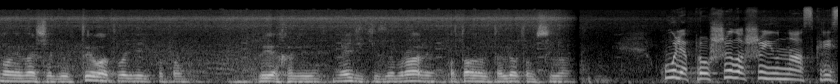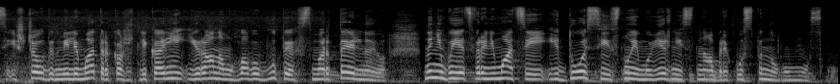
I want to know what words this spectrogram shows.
Ну и начали в тыл отводить, потом приехали медики, забрали, потом вертолетом сюда. Куля прошила шию наскрізь. І ще один міліметр, кажуть лікарі, і рана могла би бути смертельною. Нині боєць в реанімації і досі існує ймовірність набряку спинного мозку.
